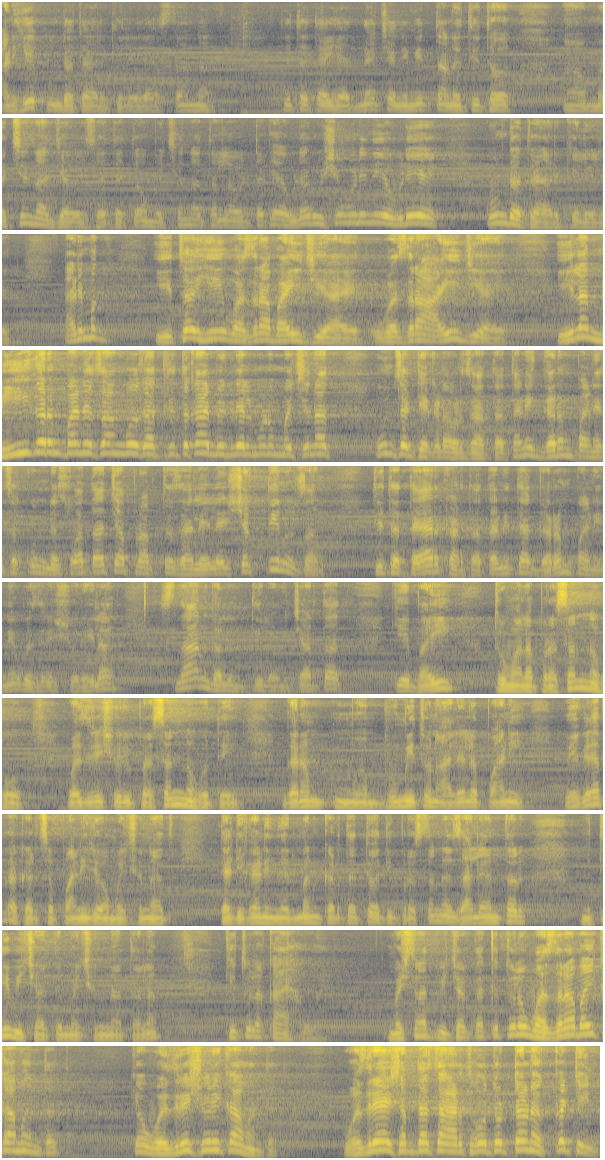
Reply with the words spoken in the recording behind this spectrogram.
आणि हे कुंड तयार केलेले असताना तिथं त्या यज्ञाच्या निमित्तानं तिथं अं, ज्यावेळेस येतात तेव्हा मच्छिंद्रनाथांना वाटतं की एवढ्या ऋषीमुनींनी एवढे कुंड तयार केलेले आहेत आणि मग इथं ही वज्राबाई जी आहेत वज्रा आई जी आहे हिला मीही गरम पाण्याचा आंघोळ घातली तर काय बिघडेल म्हणून मशिनात उंच टेकडावर जातात आणि गरम पाण्याचं कुंड स्वतःच्या प्राप्त झालेल्या शक्तीनुसार तिथं तयार करतात आणि त्या गरम पाण्याने वज्रेश्वरीला स्नान घालून तिला विचारतात की बाई तुम्हाला प्रसन्न हो. वज्रेश्वरी प्रसन्न होते. गरम भूमीतून आलेलं पाणी वेगळ्या प्रकारचं पाणी जेव्हा मच्छिनाथ त्या ठिकाणी निर्माण करतात तेव्हा ती प्रसन्न झाल्यानंतर ती विचारते मच्छिनाथाला की तुला काय हवं आहे मच्छिनाथ विचारतात की तुला वज्राबाई का म्हणतात? किंवा वज्रेश्वरी का म्हणतात? वज्र या शब्दाचा अर्थ होतो टणक कठीण.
